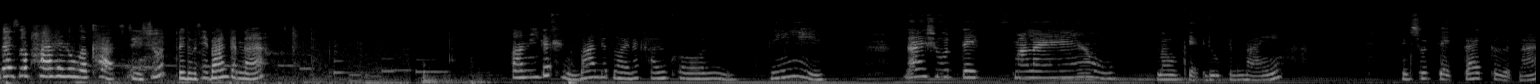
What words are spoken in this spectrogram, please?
ได้เสื้อผ้าให้ลูกแล้วค่ะสี่ชุดไปดูที่บ้านกันนะ ตอนนี้ก็ถึงบ้านเรียบร้อยนะคะทุกคน นี่ ได้ชุดเด็กมาแล้ว เราแกะดูกันไหม เป็นชุดเด็กได้เกิดนะ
